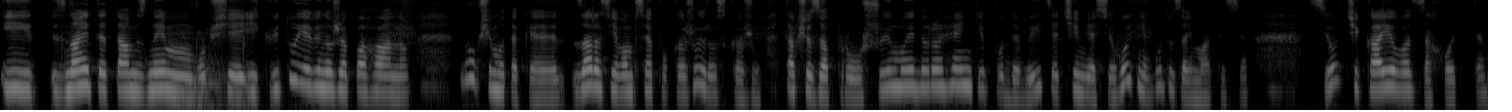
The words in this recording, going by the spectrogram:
І знаєте, там з ним взагалі і квітує він уже погано. Ну, в общем, таке. Зараз я вам все покажу і розкажу. Так що запрошую, мої дорогенькі, подивіться, чим я сьогодні буду займатися. Все, чекаю вас, заходьте.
